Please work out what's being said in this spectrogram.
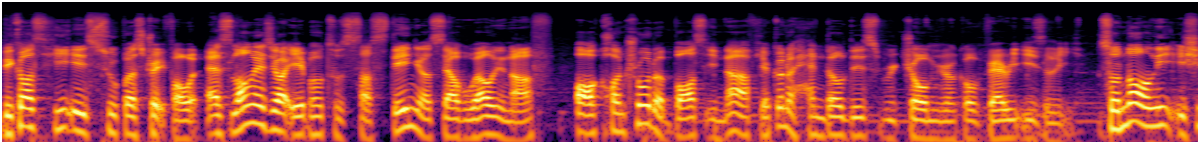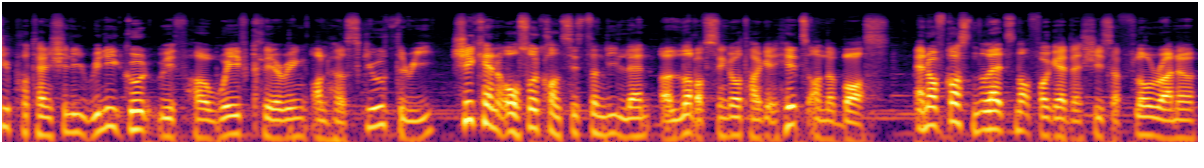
because he is super straightforward. As long as you're able to sustain yourself well enough, or control the boss enough, you're going to handle this Ritual Miracle very easily. So not only is she potentially really good with her wave clearing on her skill 3, she can also consistently land a lot of single target hits on the boss. And of course, let's not forget that she's a flow runner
